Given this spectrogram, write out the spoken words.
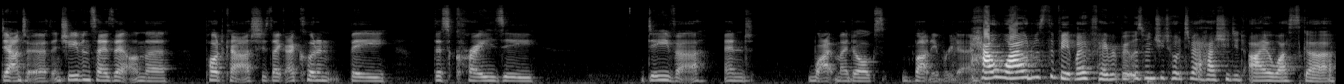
down to earth. And she even says that on the podcast. She's like, I couldn't be this crazy diva and wipe my dog's butt every day. How wild was the bit? My favorite bit was when she talked about how she did ayahuasca.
